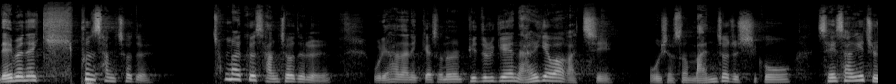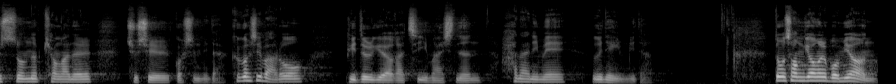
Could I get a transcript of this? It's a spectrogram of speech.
내면의 깊은 상처들, 정말 그 상처들을 우리 하나님께서는 비둘기의 날개와 같이 오셔서 만져주시고 세상이 줄 수 없는 평안을 주실 것입니다. 그것이 바로 비둘기와 같이 임하시는 하나님의 은혜입니다. 또 성경을 보면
